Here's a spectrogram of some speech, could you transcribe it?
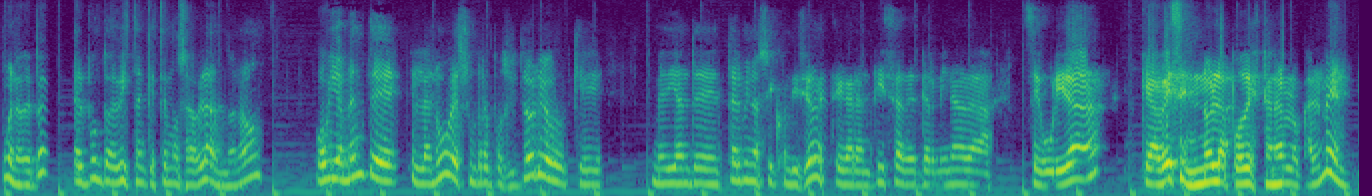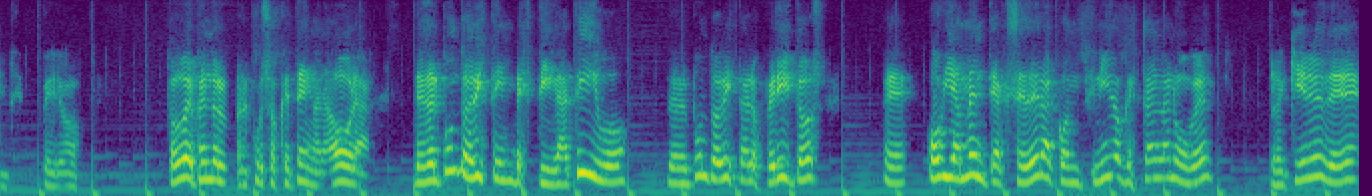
Bueno, depende del punto de vista en que estemos hablando, ¿no? Obviamente la nube es un repositorio que mediante términos y condiciones te garantiza determinada seguridad que a veces no la podés tener localmente, pero todo depende de los recursos que tengan. Ahora, desde el punto de vista investigativo, desde el punto de vista de los peritos, eh, obviamente acceder a contenido que está en la nube requiere de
